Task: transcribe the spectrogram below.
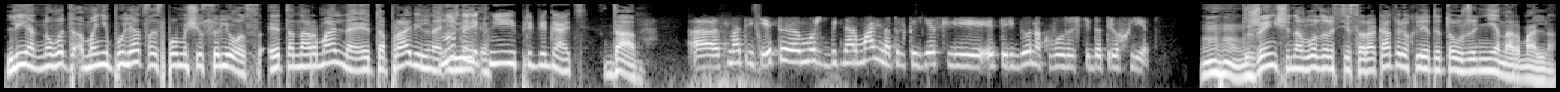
Лен. Ну вот манипуляция с помощью слез, это нормально, это правильно? Нужно или... ли к ней прибегать? Да. А, Смотрите, это может быть нормально, только если это ребенок в возрасте до трех лет. Мгм. Женщина в возрасте 43 лет, это уже ненормально.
